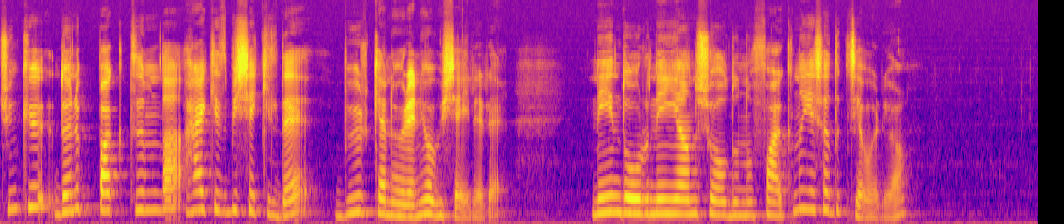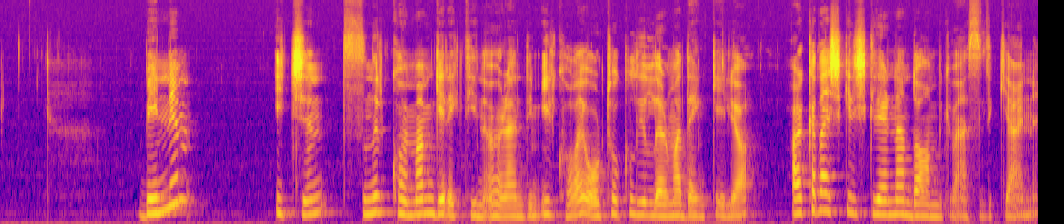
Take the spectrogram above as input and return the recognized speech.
Çünkü dönüp baktığımda herkes bir şekilde büyürken öğreniyor bir şeyleri. Neyin doğru neyin yanlış olduğunu farkına yaşadıkça varıyor. Benim için sınır koymam gerektiğini öğrendiğim ilk olay ortaokul yıllarıma denk geliyor. Arkadaşlık ilişkilerinden doğan bir güvensizlik yani.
